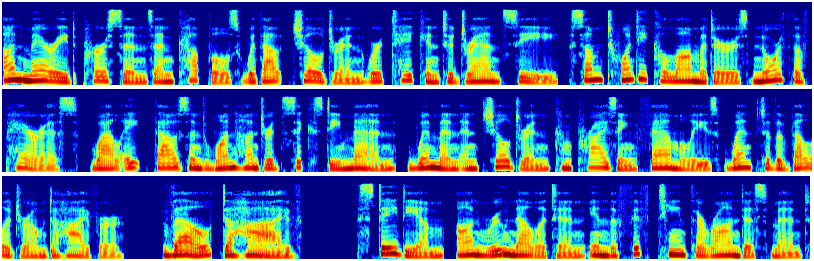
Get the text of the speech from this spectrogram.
Unmarried persons and couples without children were taken to Drancy, some 20 kilometers north of Paris, while 8,160 men, women and children comprising families went to the Vélodrome d'Hiver. Vel d'Hive Stadium, on Rue Nélaton in the 15th arrondissement,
